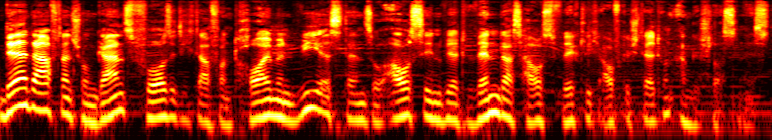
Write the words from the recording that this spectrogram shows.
der darf dann schon ganz vorsichtig davon träumen, wie es denn so aussehen wird, wenn das Haus wirklich aufgestellt und angeschlossen ist.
